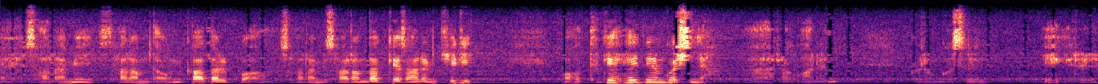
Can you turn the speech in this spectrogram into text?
예, 사람이 사람다운 까닭과 사람이 사람답게 사는 길이 어떻게 해야 되는 것이냐라고 하는 그런 것을 얘기를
